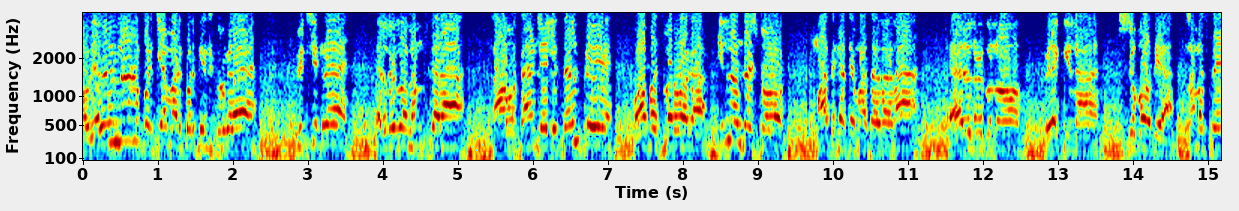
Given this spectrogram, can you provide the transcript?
ಅವರೆಲ್ಲರೂ ಪರಿಚಯ ಮಾಡ್ಕೊಡ್ತೀನಿ. ಗುರುಗಳೇ, ವೀಕ್ಷಕರೇ ಎಲ್ರಿಗೂ ನಮಸ್ಕಾರ. ನಾವು ದಾಂಡೇಲಿ ತಲುಪಿ ವಾಪಸ್ ಬರುವಾಗ ಇನ್ನೊಂದಷ್ಟು ಮಾತುಕತೆ ಮಾತಾಡೋಣ. ಎಲ್ರಿಗೂ ಬೆಳಗ್ಗಿನ ಶುಭೋದಯ. ನಮಸ್ತೆ.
